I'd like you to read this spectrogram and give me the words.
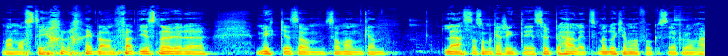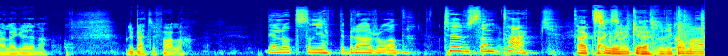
man måste göra ibland för att just nu är det mycket som, som man kan läsa som kanske inte är superhärligt men då kan man fokusera på de härliga grejerna. Det blir bättre för alla. Det låter som jättebra råd. Tusen tack. Tack, Tack så mycket för att vi fick komma.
